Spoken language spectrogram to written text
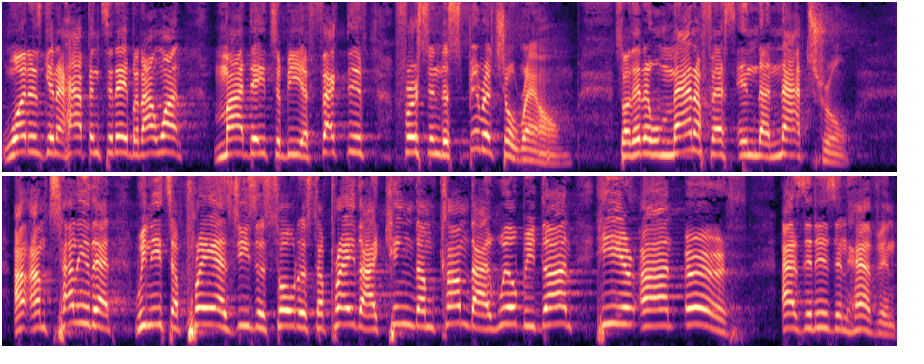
what is going to happen today, but I want my day to be effective first in the spiritual realm so that it will manifest in the natural. I'm telling you that we need to pray as Jesus told us to pray, Thy kingdom come, Thy will be done here on earth as it is in heaven.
